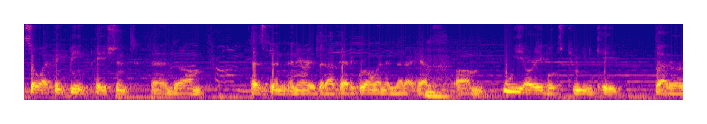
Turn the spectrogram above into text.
So I think being patient and um, has been an area that I've had to grow in, and that I have. Um, we are able to communicate better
